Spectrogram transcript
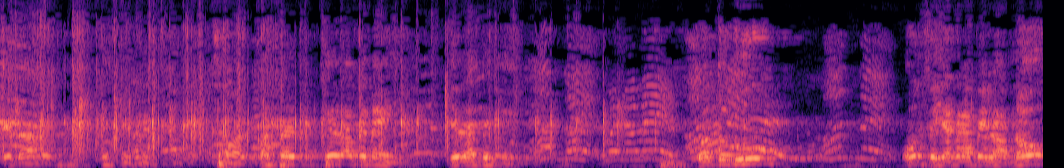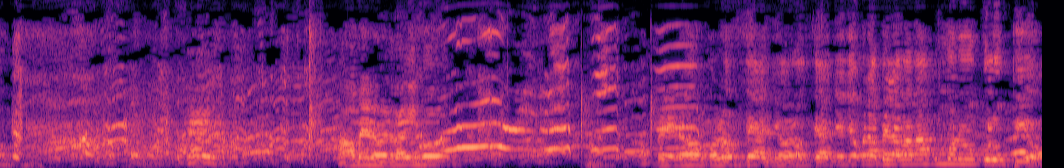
¿Qué tal? Chaval, ¿cuánta- ¿qué edad tenéis? ¿Qué edad tenéis? ¿Cuánto tú? 11, ya te la pelas, ¿no? Eh, Más o menos, ¿verdad, hijo? Hombre, no, con 11 años. Con 11 años yo me la pelaba más como en un columpio.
